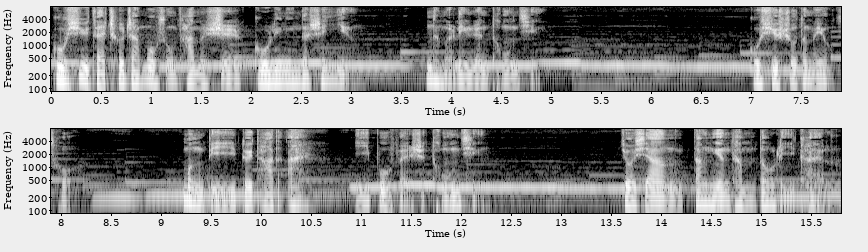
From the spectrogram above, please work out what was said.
顾旭在车站目送他们时孤零零的身影，那么令人同情。顾旭说的没有错，梦迪对他的爱，一部分是同情，就像当年他们都离开了。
